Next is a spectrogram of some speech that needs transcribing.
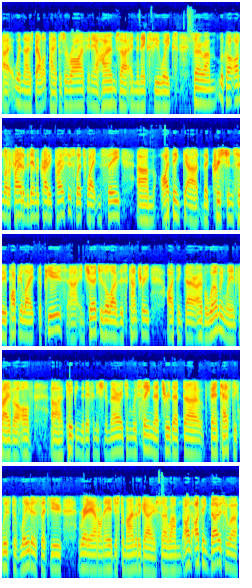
uh, when those ballot papers arrive in our homes uh, in the next few weeks. So, um, look, I, am not afraid of the democratic process. Let's wait and see. Um, I think uh, the Christians who populate the pews uh, in churches all over this country, I think they are overwhelmingly in favour of uh, keeping the definition of marriage, and we've seen that through that uh, fantastic list of leaders that you read out on air just a moment ago. So um, I, I think those who are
